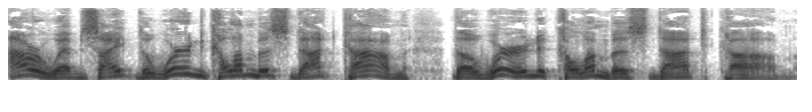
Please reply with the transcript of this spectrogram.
our website, thewordcolumbus.com. Thewordcolumbus.com.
